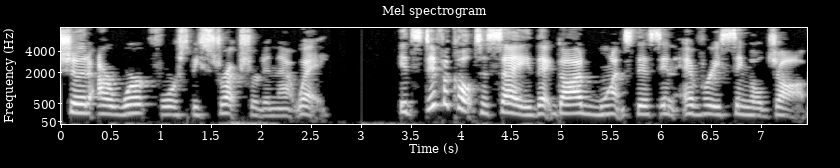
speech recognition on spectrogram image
Should our workforce be structured in that way? It's difficult to say that God wants this in every single job,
